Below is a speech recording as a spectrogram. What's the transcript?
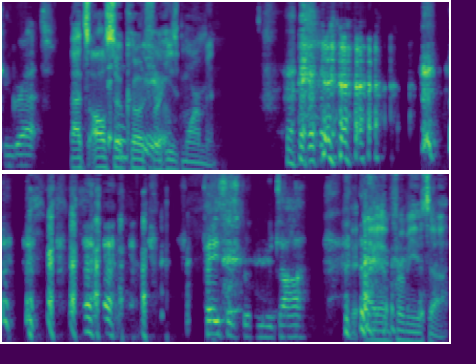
Congrats. That's also Thank code for he's Mormon. Pace's from Utah. I am from Utah.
